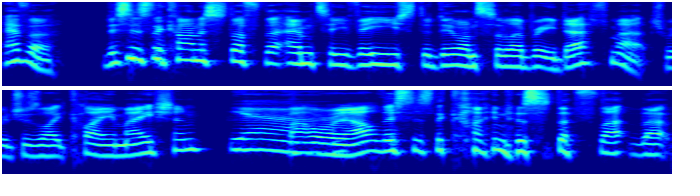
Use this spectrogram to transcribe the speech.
ever. This is the kind of stuff that MTV used to do on Celebrity Deathmatch, which was like claymation, yeah. battle royale. This is the kind of stuff that that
